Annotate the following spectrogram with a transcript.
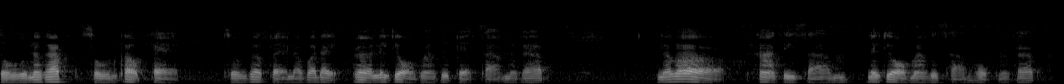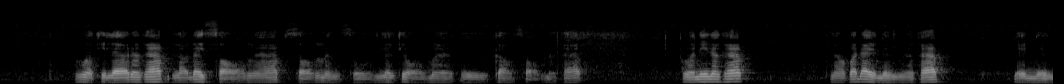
ศูนย์นะครับศูนย์เก้าแปดศูนย์เก้าแปดเราก็ได้เออเลขที่ออกมาคือแปดสามนะครับ แล้วก็ห้าสี่สามเลขที่ออกมาคือสามหกนะครับงวดที่แล้วนะครับ เราได้สองนะครับสองหนึ่งศูนย์เลขที่ออกมาคือเก้าสองนะครับ วันนี้นะครับ เราก็ได้หนึ่งนะครับได้หนึ่ง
